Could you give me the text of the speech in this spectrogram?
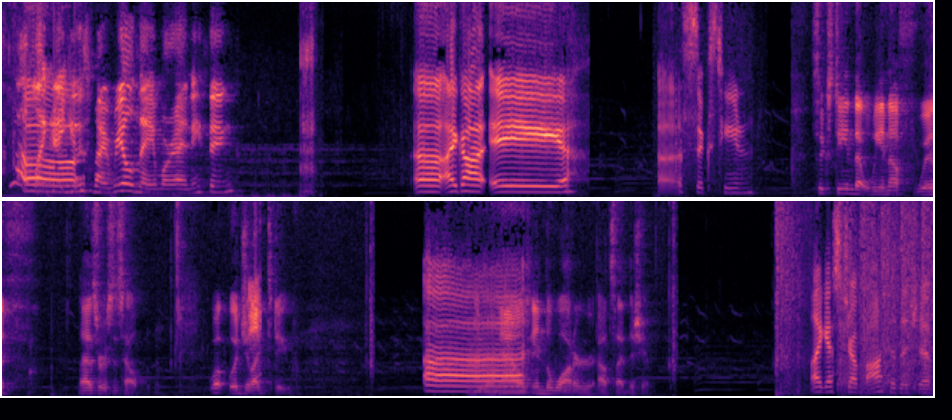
It's not like I Uh, use my real name or anything. Uh, I got a uh, 16. 16, that will be enough with Lazarus's help. What would you like to do? You are Uh, now in the water outside the ship. I guess jump onto the ship.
